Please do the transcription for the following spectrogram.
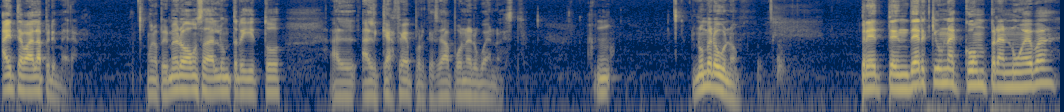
Ahí te va la primera. Bueno, primero vamos a darle un traguito al, al café porque se va a poner bueno esto. Mm. Número uno. Pretender que una compra nueva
